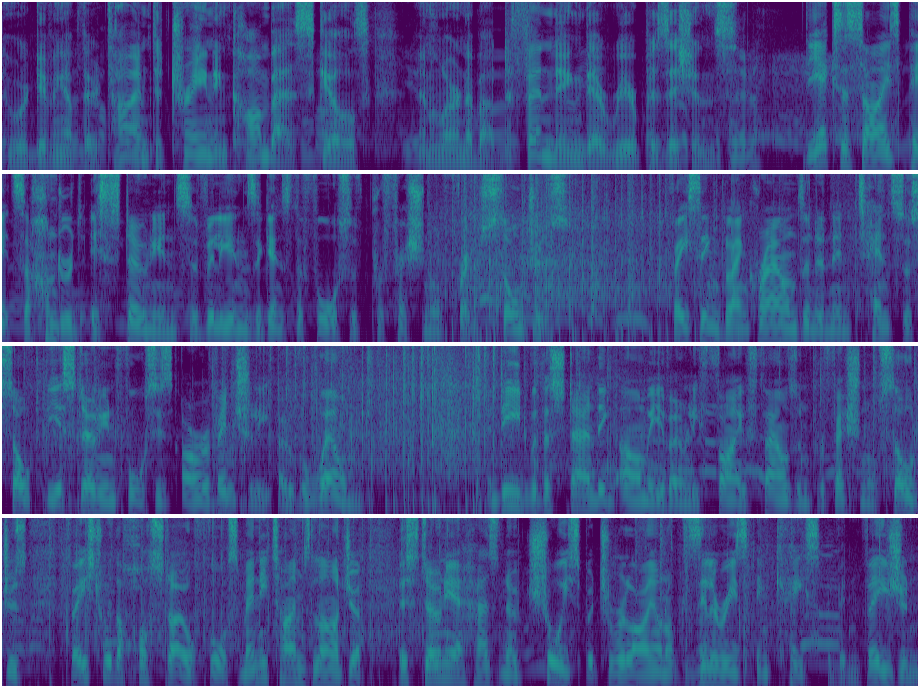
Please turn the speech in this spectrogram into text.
who are giving up their time to train in combat skills and learn about defending their rear positions. The exercise pits 100 Estonian civilians against the force of professional French soldiers. Facing blank rounds and an intense assault, the Estonian forces are eventually overwhelmed. Indeed, with a standing army of only 5,000 professional soldiers, faced with a hostile force many times larger, Estonia has no choice but to rely on auxiliaries in case of invasion.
